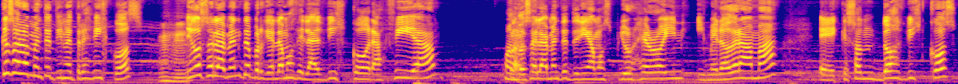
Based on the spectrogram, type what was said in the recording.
que solamente tiene tres discos. Digo solamente porque hablamos de la discografía, cuando solamente teníamos Pure Heroine y Melodrama, eh, que son dos discos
